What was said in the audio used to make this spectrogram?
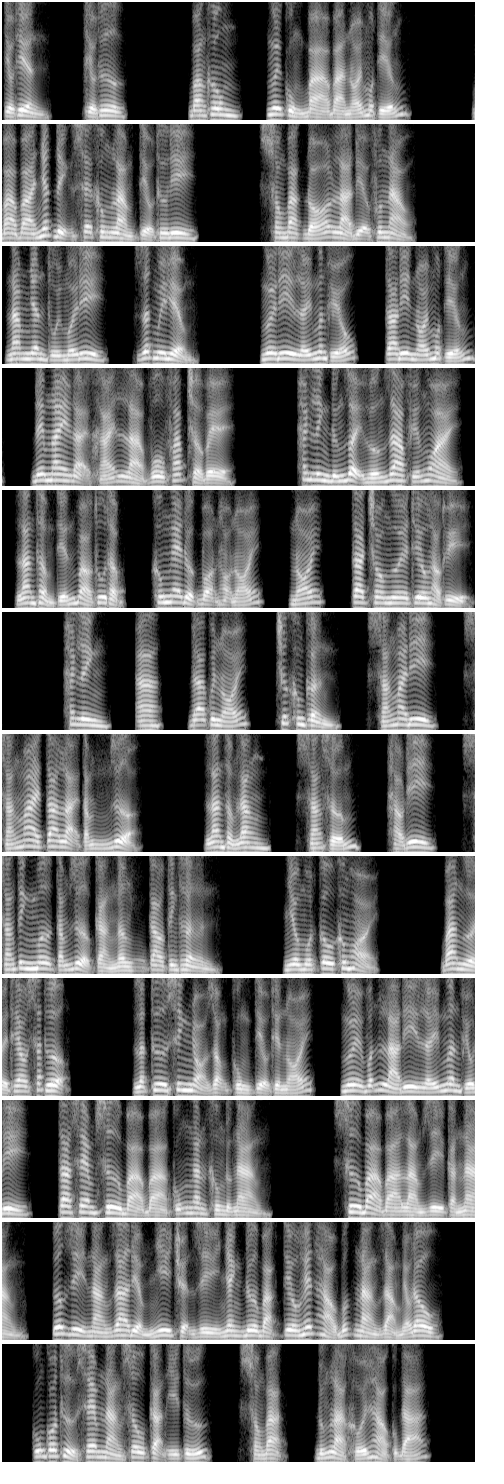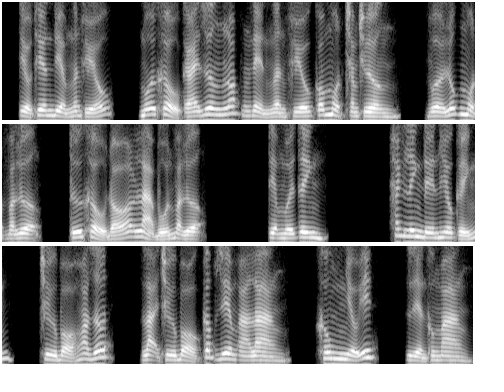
Tiểu thiền, tiểu thư. Bằng không, ngươi cùng bà bà nói một tiếng. Bà bà nhất định sẽ không làm tiểu thư đi. Sòng bạc đó là địa phương nào? Nam nhân túi mới đi, rất nguy hiểm. Ngươi đi lấy ngân phiếu, ta đi nói một tiếng, đêm nay đại khái là vô pháp trở về. Hách Linh đứng dậy hướng ra phía ngoài, Lan Thẩm tiến vào thu thập, không nghe được bọn họ nói, nói, ta cho ngươi thiêu hảo thủy. Hách Linh, a, đã quên nói, trước không cần, sáng mai đi, sáng mai ta lại tắm rửa. Lan Thẩm lăng, sáng sớm, hảo đi, sáng tinh mơ tắm rửa càng nâng cao tinh thần. Nhiều một câu không hỏi. Ba người theo sát thượng. Lật thư sinh nhỏ giọng cùng tiểu thiền nói, ngươi vẫn là đi lấy ngân phiếu đi, ta xem sư bà bà cũng ngăn không được nàng. Sư bà bà làm gì cản nàng, ước gì nàng ra điểm nhi chuyện gì nhanh đưa bạc tiêu hết hảo bức nàng giảm béo đâu. Cũng có thử xem nàng sâu cạn ý tứ, song bạc, đúng là khối hảo cục đá. Tiểu thiên điểm ngân phiếu, mỗi khẩu cái dương lót nền ngân phiếu có 100 trường, vừa lúc một vạn lượng, tứ khẩu đó là 4 vạn lượng. Tiệm mới tinh. Hách linh đến hiếu kính, trừ bỏ hoa rớt, lại trừ bỏ cấp diêm A lang, không nhiều ít, liền không mang.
